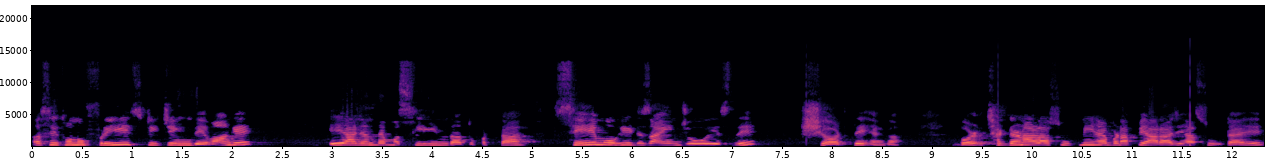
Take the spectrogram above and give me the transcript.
ਅਸੀਂ ਤੁਹਾਨੂੰ ਫ੍ਰੀ ਸਟੀਚਿੰਗ ਦੇਵਾਂਗੇ। ਇਹ ਆ ਜਾਂਦਾ ਮਸਲੀਨ ਦਾ ਦੁਪੱਟਾ। ਸੇਮ ਉਹੀ ਡਿਜ਼ਾਈਨ ਜੋ ਇਸ ਦੇ ਸ਼ਰਟ ਤੇ ਹੈਗਾ ਬੜ ਛੱਡਣ ਵਾਲਾ ਸੂਟ ਨਹੀਂ ਹੈ ਬੜਾ ਪਿਆਰਾ ਜਿਹਾ ਸੂਟ ਹੈ ਇਹ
